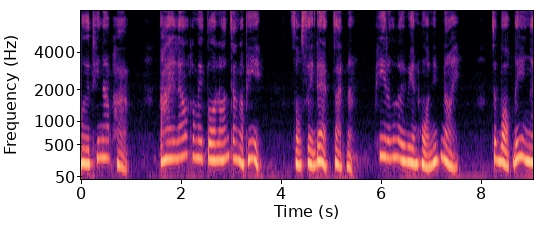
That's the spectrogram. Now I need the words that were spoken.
มือที่หน้าผาก ตายแล้วทำไมตัวร้อนจังอะพี่ สงสัยแดดจัดน่ะ พี่ก็เลยเวียนหัวนิดหน่อย จะบอกได้ยังไง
